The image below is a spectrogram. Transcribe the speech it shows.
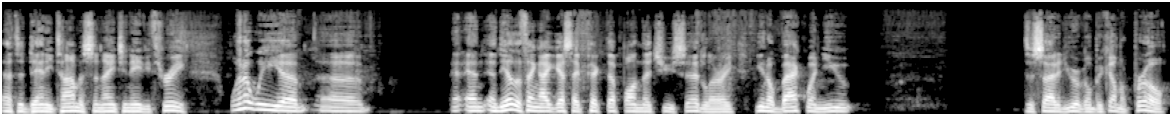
at the Danny Thomas in 1983. Why don't we? and and the other thing I guess I picked up on that you said, Larry, you know, back when you decided you were going to become a pro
